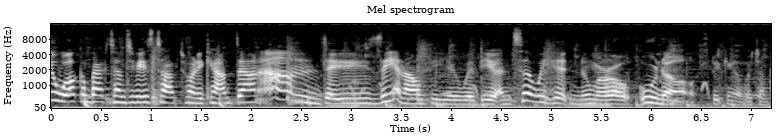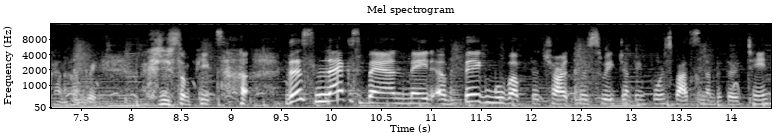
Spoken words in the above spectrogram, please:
You, welcome back to MTV's Top 20 Countdown. I'm Daisy, and I'll be here with you until we hit numero uno. Speaking of which, I'm kind of hungry. I could use some pizza. This next band made a big move up the chart this week, jumping four spots to number 13.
